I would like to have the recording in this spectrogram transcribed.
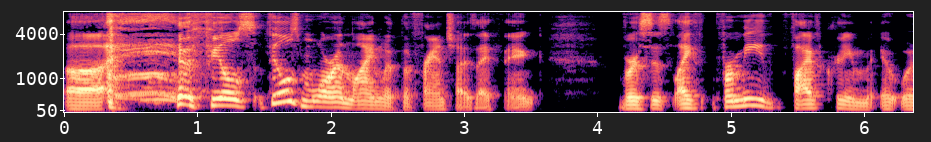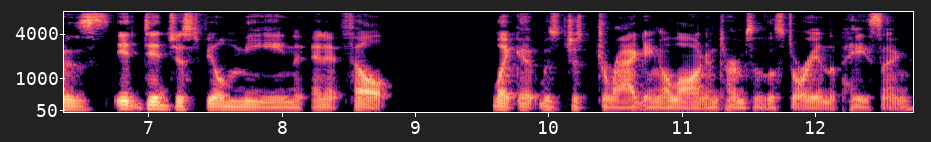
Uh it feels feels more in line with the franchise, I think. Versus like for me, Five Cream, it was it did just feel mean and it felt like it was just dragging along in terms of the story and the pacing.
